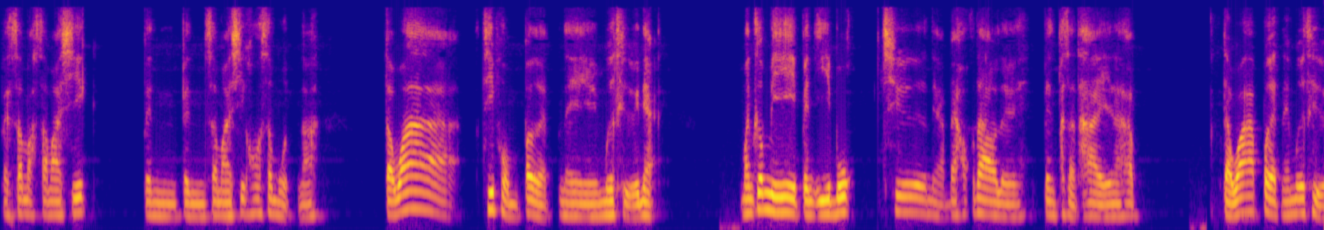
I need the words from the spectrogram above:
ไปสมัครสมาชิก เป็นเป็นสมาชิกห้องสมุดเนาะแต่ว่าที่ผมเปิดในมือถือเนี่ย มันก็มีเป็นอีบุ๊กชื่อเนี่ยแบ็คฮอกดาวเลย เป็นภาษาไทยนะครับ แต่ว่าเปิดในมือถือ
